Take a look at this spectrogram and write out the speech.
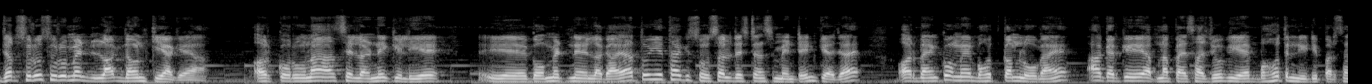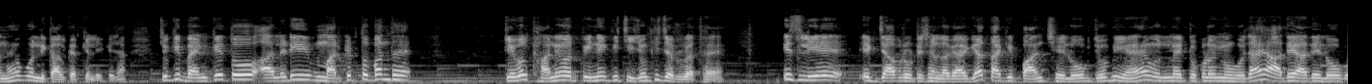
जब शुरू शुरू में लॉकडाउन किया गया और कोरोना से लड़ने के लिए ये गवर्नमेंट ने लगाया तो ये था कि सोशल डिस्टेंस मेंटेन किया जाए और बैंकों में बहुत कम लोग आए आ करके अपना पैसा जो भी है, बहुत नीडी पर्सन है, वो निकाल करके लेके जाए। क्योंकि बैंकें तो ऑलरेडी मार्केट तो बंद है। केवल खाने और पीने की चीज़ों की ज़रूरत है। इसलिए एक जॉब रोटेशन लगाया गया ताकि पाँच छह लोग जो भी हैं, उनमें टुकड़ों में हो जाए आधे आधे लोग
